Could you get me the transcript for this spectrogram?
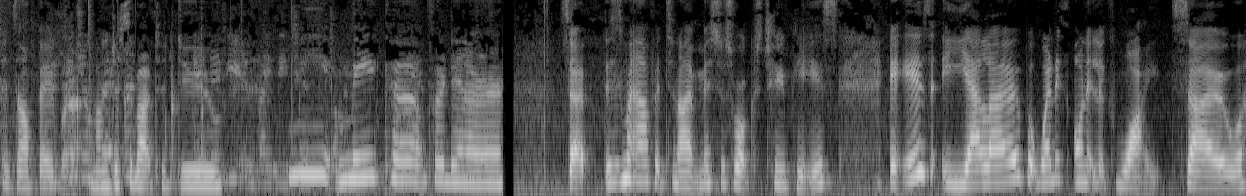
it's our favourite, and I'm just about to do me makeup for dinner. So this is my outfit tonight, Mistress Rock's two piece. It is yellow, but when it's on, it looks white. So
